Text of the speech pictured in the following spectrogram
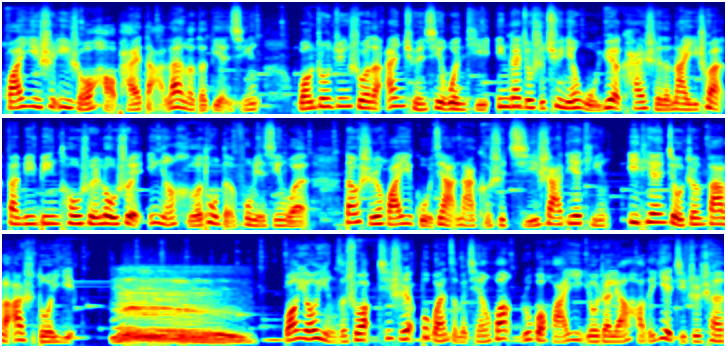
华谊是一手好牌打烂了的典型。”王中军说的安全性问题，应该就是去年五月开始的那一串范冰冰偷税漏税、阴阳合同等负面新闻。当时华谊股价那可是急杀跌停，一天就蒸发了二十多亿。网友影子说：“其实不管怎么钱荒，如果华谊有着良好的业绩支撑，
